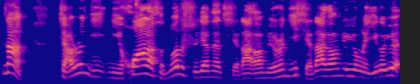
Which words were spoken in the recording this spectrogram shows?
那假如你你花了很多的时间在写大纲，比如说你写大纲就用了一个月，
